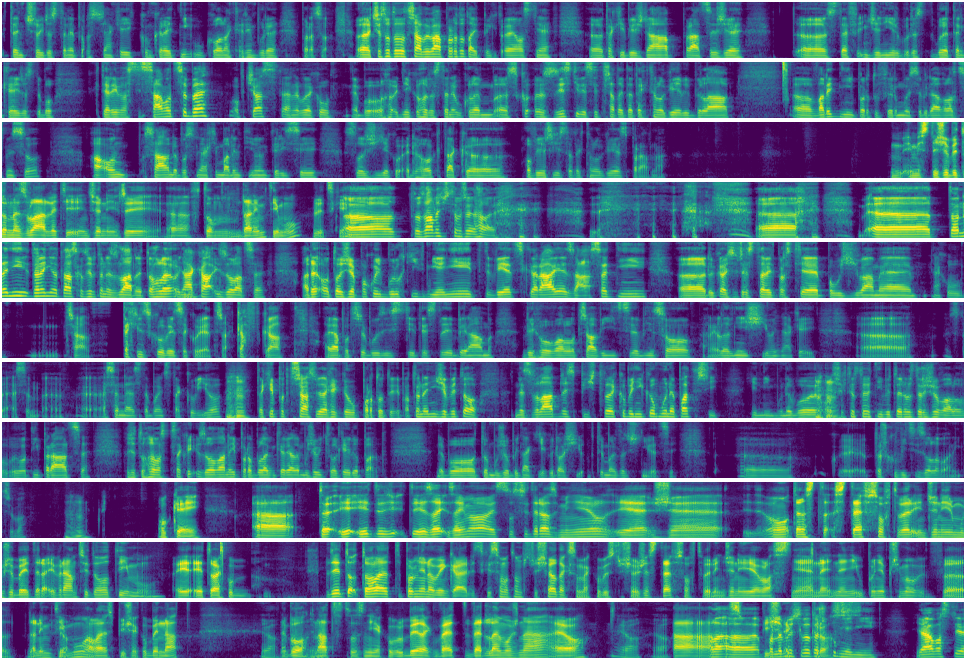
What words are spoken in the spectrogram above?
ten člověk dostane prostě nějaký konkrétní úkol, na kterým bude pracovat. Často to třeba bývá prototyping, to je vlastně uh, taky běžná práce, že uh, staff engineer bude, bude ten, který, dost, nebo, který vlastně sám od sebe občas, nebo, jako, nebo od někoho dostane úkolem uh, zjistit, jestli třeba ta technologie by byla uh, validní pro tu firmu, jestli by dávala smysl. A on sám nebo s nějakým malým týmem, který si složí jako ad hoc, tak uh, ověří, jestli ta technologie je správná. Myslíš, že by to nezvládli ti inženýři v tom daném týmu vždycky? Uh, to záleží samozřejmě, hele. Uh, to, není, to není otázka, že by to nezvládli. Tohle je o mhm. nějaká izolace a jde o to, že pokud budu chtít měnit věc, která je zásadní, uh, dokážu si představit, prostě používáme nějakou třeba technickou věc, jako je třeba Kafka a já potřebuji zjistit, jestli by nám vyhovovalo třeba víc něco levnějšího, nějaký uh, to je SM, uh, SNS nebo něco takového, mm-hmm. tak je potřeba si tak jako prototyp. A to není, že by to nezvládli, spíš to jako by nikomu nepatří jinému, nebo mm-hmm. všechno ostatní by to jenom zdržovalo o té práce. Takže tohle je vlastně takový izolovaný problém, který ale může být velký dopad. Nebo to můžou být nějaké jako další optimalizační věci. Uh, trošku víc izolovaný třeba. Mm-hmm. OK. A to je, je, je zajímavá věc, co jsi teda zmínil, je, že ten staff software engineer může být teda i v rámci toho týmu. Je, je to jako to, tohle je pro mě novinka. Vždycky jsem o tom slyšel, tak jsem jakoby slyšel, že staff software engineer je vlastně, ne, není úplně přímo v daném týmu, jo. ale spíš jakoby nad. Jo, Nebo jo. nad, to zní jako blbě, tak ved, vedle možná, jo. Jo, jo. A, ale a podle mě se to trošku mění. Já vlastně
